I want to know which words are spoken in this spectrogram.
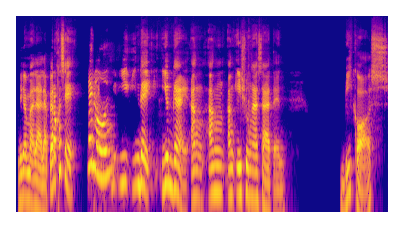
hindi ko na maalala. Pero kasi, ganun. y- hindi, yun nga eh. Ang, ang, ang issue nga sa atin, because,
